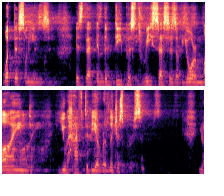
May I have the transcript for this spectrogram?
What this means is that in the deepest recesses of your mind, you have to be a religious person. You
